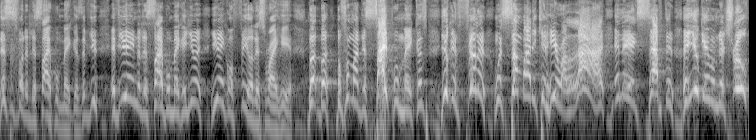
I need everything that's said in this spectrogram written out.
This is for the disciple makers. If you if you ain't a disciple maker, you, you ain't gonna feel this right here. But but but for my disciple makers, you can feel it when somebody can hear a lie and they accept it, and you give them the truth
